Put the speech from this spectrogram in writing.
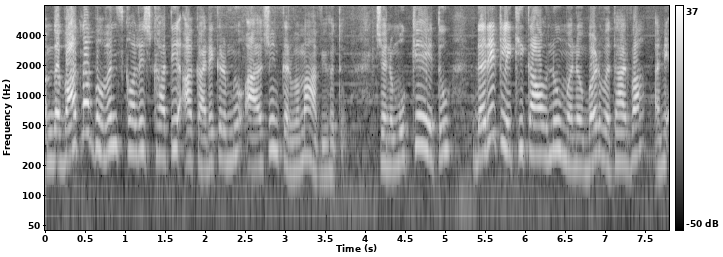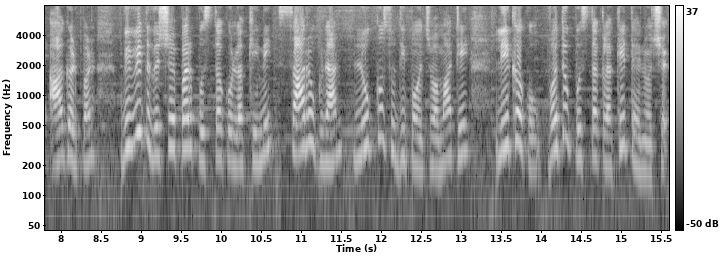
અમદાવાદના ભવન્સ કોલેજ ખાતે આ કાર્યક્રમનું આયોજન કરવામાં આવ્યું હતું, જેનો મુખ્ય હેતુ દરેક લેખિકાઓનું મનોબળ વધારવા અને આગળ પણ વિવિધ વિષય પર પુસ્તકો લખીને સારું જ્ઞાન લોકો સુધી પહોંચવા માટે લેખકો વધુ પુસ્તક લખે તેનો છે.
